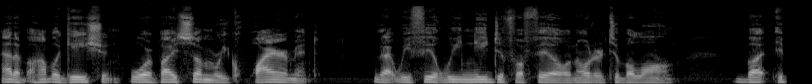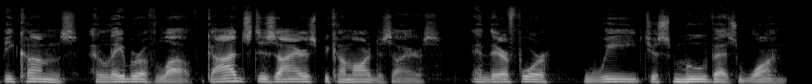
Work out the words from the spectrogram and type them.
out of obligation or by some requirement that we feel we need to fulfill in order to belong. But it becomes a labor of love. God's desires become our desires, and therefore we just move as one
